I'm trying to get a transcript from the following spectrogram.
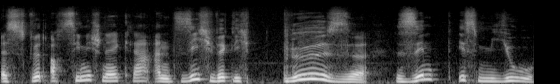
es wird auch ziemlich schnell klar, an sich wirklich böse sind, ist Mew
